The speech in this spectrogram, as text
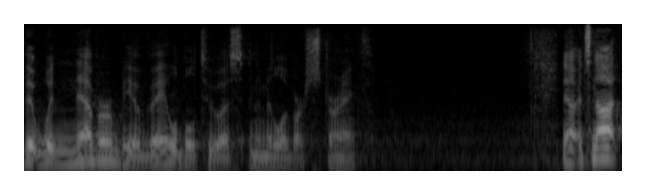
that would never be available to us in the middle of our strength. Now, it's not,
